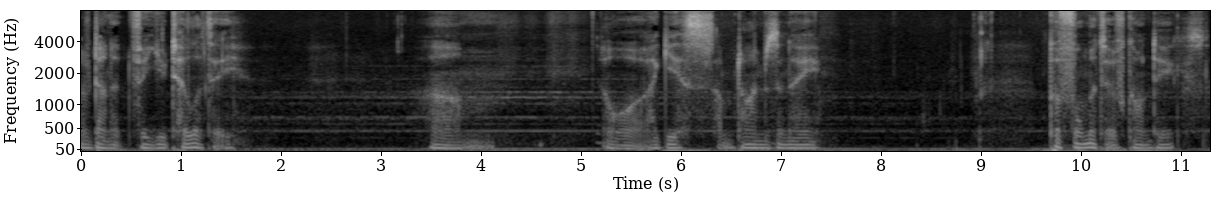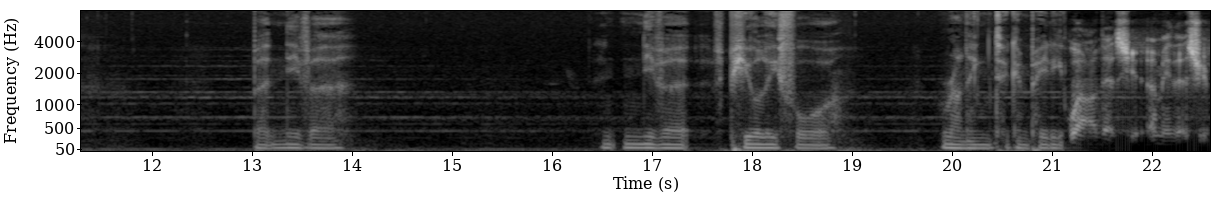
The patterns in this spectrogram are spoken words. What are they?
I've done it for utility. Um, or I guess sometimes in a performative context, but never, never purely for running to compete. Well, that's I mean that's your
